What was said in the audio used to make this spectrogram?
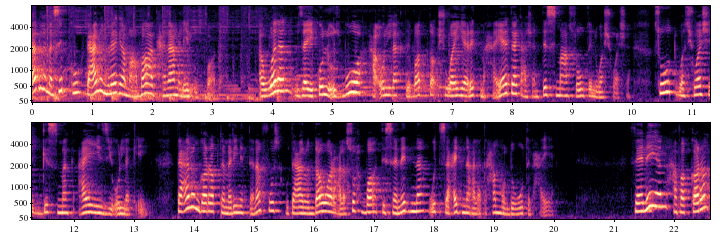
قبل ما أسيبكم تعالوا نراجع مع بعض هنعمل إيه الأسبوع ده. اولا وزي كل أسبوع هقولك تبطأ شوية رتم حياتك عشان تسمع صوت الوشوشة. صوت وشوشة جسمك عايز يقولك إيه. تعالوا نجرب تمارين التنفس وتعالوا ندور على صحبة تساندنا وتساعدنا على تحمل ضغوط الحياة. ثانيا هفكرك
